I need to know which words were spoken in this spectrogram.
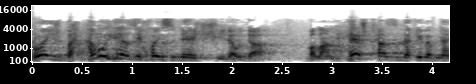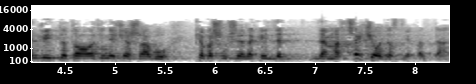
ڕۆیش بە هەموو هێزی خۆی زلەیەکی لەودا بەڵام هێشتا زلەکەی بە بنانگەی دەتەواوەتی نەکێشابوو کە بە شمشێرەکەی لە مەچەکەوە دەستی قەتان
